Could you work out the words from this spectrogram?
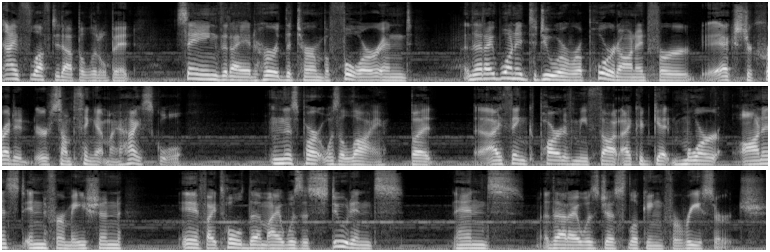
I fluffed it up a little bit, saying that I had heard the term before and that I wanted to do a report on it for extra credit or something at my high school. And this part was a lie, but I think part of me thought I could get more honest information if I told them I was a student and that I was just looking for research.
